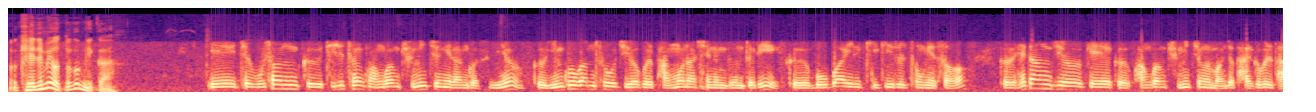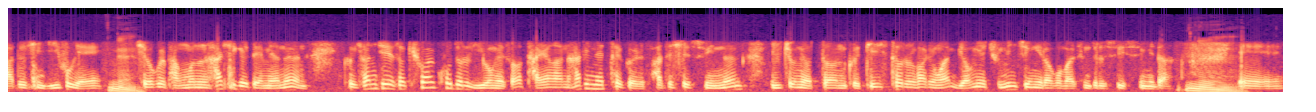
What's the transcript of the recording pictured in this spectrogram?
어, 개념이 어떤 겁니까? 예, 이제 우선 그 디지털 관광 주민증이라는 것은요, 그 인구 감소 지역을 방문하시는 분들이 그 모바일 기기를 통해서 그 해당 지역의 그 관광 주민증을 먼저 발급을 받으신 이후에 네. 지역을 방문을 하시게 되면은 그 현지에서 QR 코드를 이용해서 다양한 할인 혜택을 받으실 수 있는 일종의 어떤 그 디지털을 활용한 명예 주민증이라고 말씀드릴 수 있습니다. 네. 예.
